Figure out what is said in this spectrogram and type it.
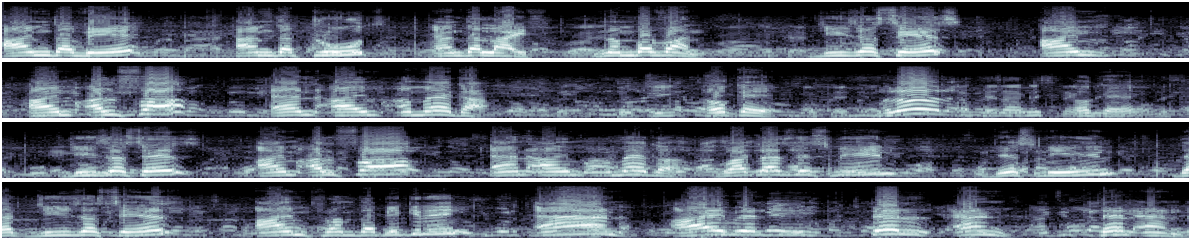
I'm the way, I'm the truth, and the life. Right. Number one. Right, okay. Jesus says, I'm I'm Alpha and I'm Omega. Okay. Okay. Okay, no, I'm listening. I'm Okay. listening, I'm listening. Jesus says, I'm Alpha and I'm Omega. What does this mean? This means that Jesus says, I'm from the beginning and I will be till end, till end.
